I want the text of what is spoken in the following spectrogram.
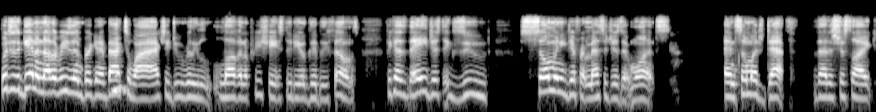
which is again another reason bringing it back to why I actually do really love and appreciate Studio Ghibli films because they just exude so many different messages at once and so much depth that it's just like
